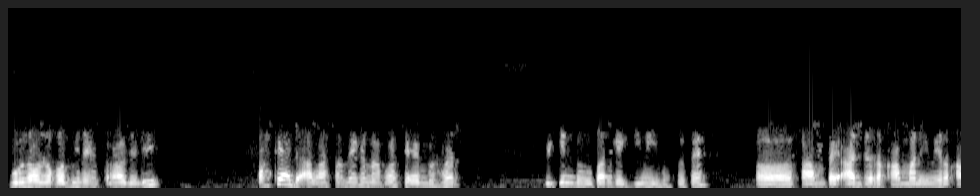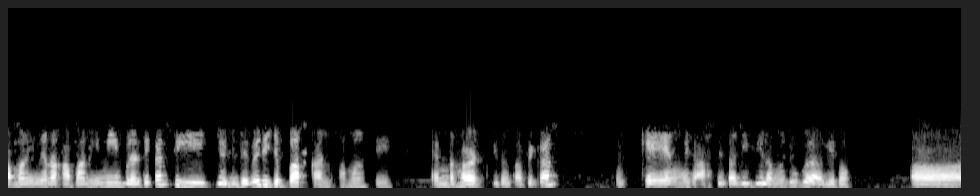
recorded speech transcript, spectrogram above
Berusaha untuk lebih netral. Jadi pasti ada alasannya kenapa si Amber Heard bikin tuntutan kayak gini. Maksudnya eh, sampai ada rekaman ini rekaman ini rekaman ini. Berarti kan si Johnny Depp dijebak kan sama si Amber Heard gitu. Tapi kan kayak yang Miss Asti tadi bilang juga gitu. Eh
